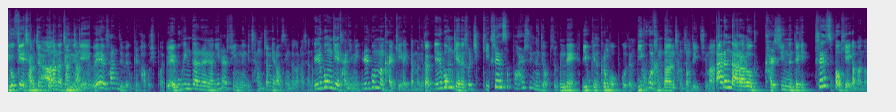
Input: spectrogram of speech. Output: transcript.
미국계의 장점이 또 아, 하나 더 장점. 있는 게왜 사람들이 외국계를 가고 싶어요? 외국인들이랑 일할 수 있는 게 장점이라고 생각을 하잖아. 일본계에 다니면 일본만 갈 기회가 있단 말이야. 그러니까 일본계는 솔직히 트랜스퍼 할 수 있는 게 없어. 근데 미국계는 그런 거 없거든. 미국을 간다는 장점도 있지만 다른 나라로 갈 수 있는 되게 트랜스퍼 기회가 많아.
